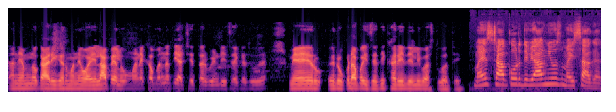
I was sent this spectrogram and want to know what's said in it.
અને એમનો કારીગર મને ઓઇલ આપેલું. મને ખબર નથી આ છેતરપિંડી છે કે શું છે. મેં રોકડા પૈસેથી ખરીદેલી વસ્તુ હતી. મહેશ ઠાકોર, દિવ્યાંગ ન્યૂઝ મહીસાગર.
